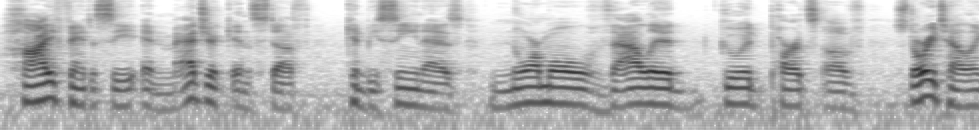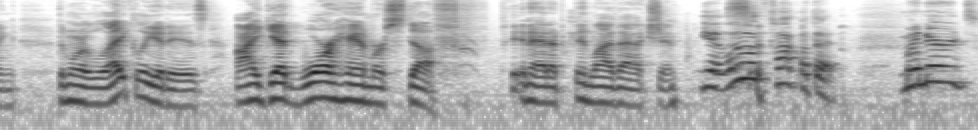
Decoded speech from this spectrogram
high fantasy and magic and stuff can be seen as normal, valid, good parts of storytelling, the more likely it is I get Warhammer stuff in adapt- in live action. Yeah, let's talk about that. My nerds,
